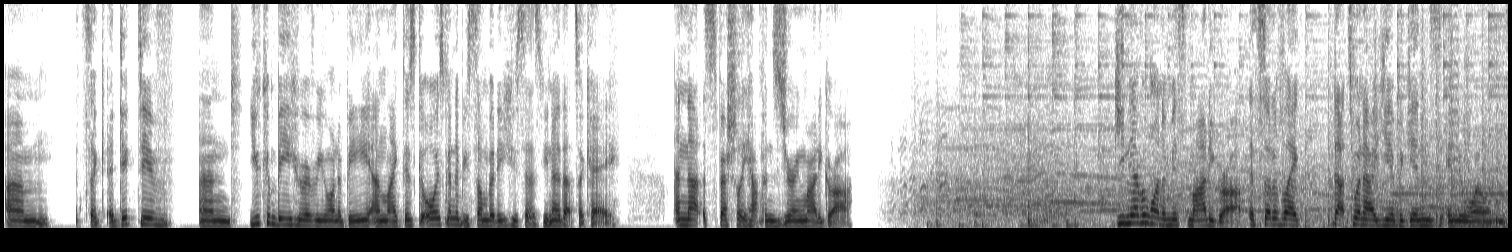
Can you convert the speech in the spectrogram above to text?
Um, it's like addictive and you can be whoever you want to be. And like, there's always going to be somebody who says, you know, that's okay. And that especially happens during Mardi Gras. You never want to miss Mardi Gras. It's sort of like that's when our year begins in New Orleans.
